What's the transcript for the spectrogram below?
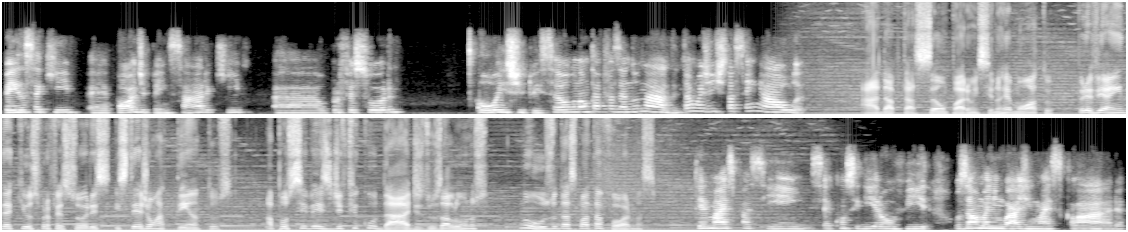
pensa que, é, pode pensar que ah, o professor ou a instituição não está fazendo nada. Então a gente está sem aula. A adaptação para o ensino remoto prevê ainda que os professores estejam atentos a possíveis dificuldades dos alunos no uso das plataformas. Ter mais paciência, conseguir ouvir, usar uma linguagem mais clara,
